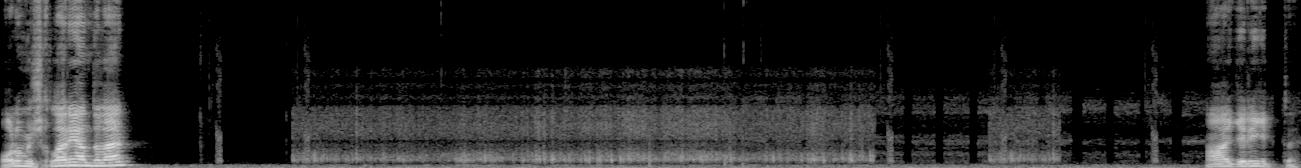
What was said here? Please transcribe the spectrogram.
Oğlum ışıklar yandı lan. Aa geri gitti.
